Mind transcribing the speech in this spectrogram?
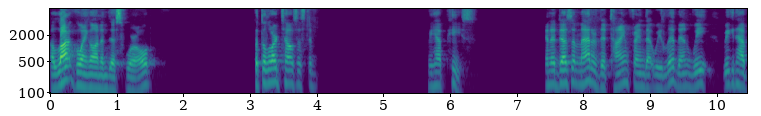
a lot going on in this world. But the Lord tells us to we have peace. And it doesn't matter the time frame that we live in, we, we can have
